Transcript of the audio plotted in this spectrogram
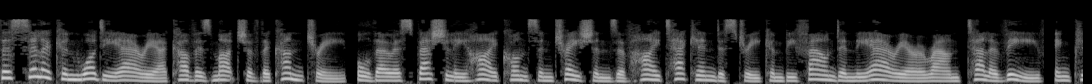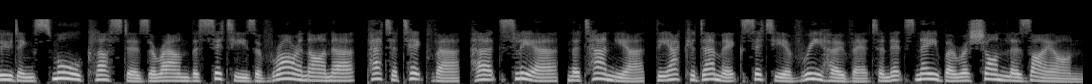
The Silicon Wadi area covers much of the country, although especially high concentrations of high-tech industry can be found in the area around Tel Aviv, including small clusters around the cities of Ra'anana, Petah Tikva, Herzliya, Netanya, the academic city of Rehovot and its neighbor Rishon LeZion.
